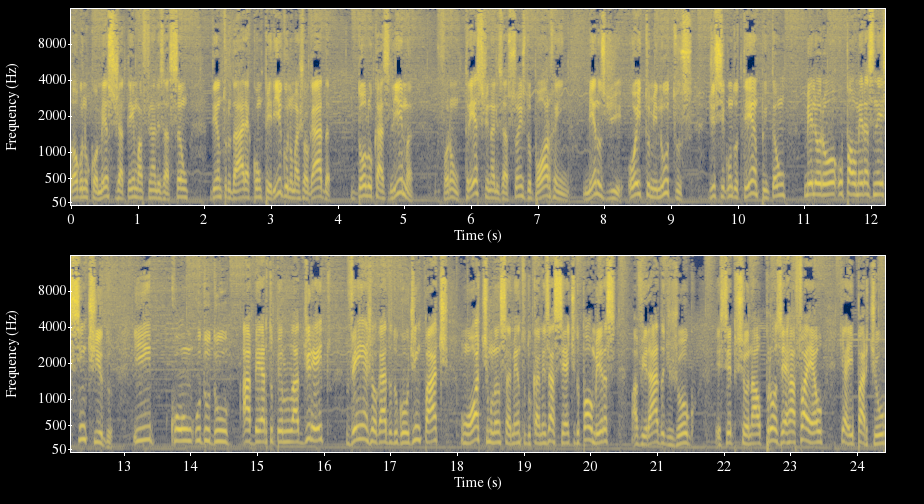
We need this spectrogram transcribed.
Logo no começo já tem uma finalização dentro da área com perigo numa jogada do Lucas Lima. Foram três finalizações do Borja em menos de oito minutos de segundo tempo, então melhorou o Palmeiras nesse sentido. E com o Dudu aberto pelo lado direito, vem a jogada do gol de empate, um ótimo lançamento do camisa 7 do Palmeiras, uma virada de jogo excepcional pro Zé Rafael, que aí partiu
